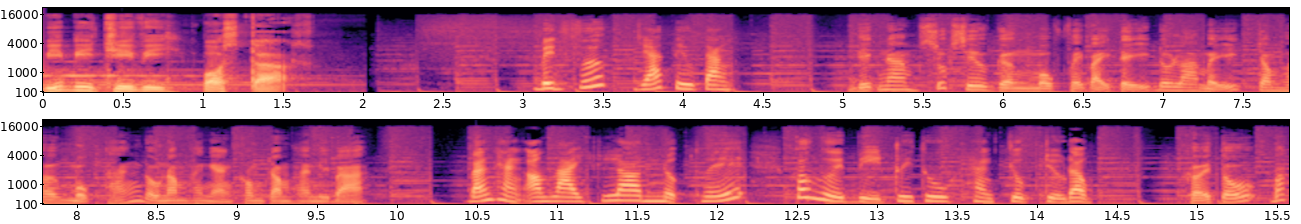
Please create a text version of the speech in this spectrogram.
BBTV Postcard Bình Phước giá tiêu tăng Việt Nam xuất siêu gần 1,7 tỷ đô la Mỹ trong hơn một tháng đầu năm 2023. Bán hàng online lo nộp thuế, có người bị truy thu hàng chục triệu đồng. Khởi tố bắt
